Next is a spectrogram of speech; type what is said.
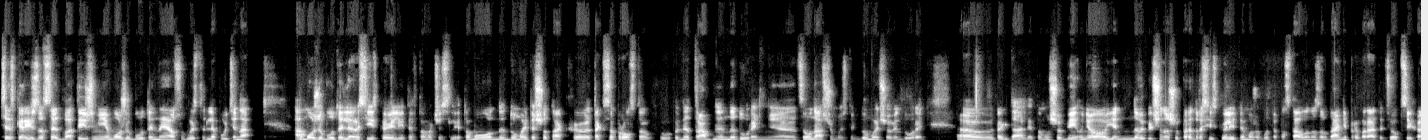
Це, скоріш за все, два тижні може бути не особисто для Путіна, а може бути для російської еліти, в тому числі. Тому не думайте, що так е, так все просто. Не Трамп не, не дурень. Е, Це у нас чомусь так думають, що він дурень е, і так далі. Тому що він у нього є не виключено, що перед російською елітою може бути поставлено завдання прибирати цього психа,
